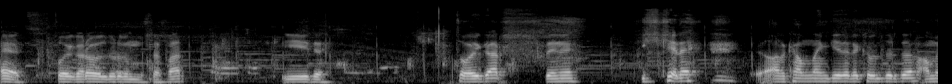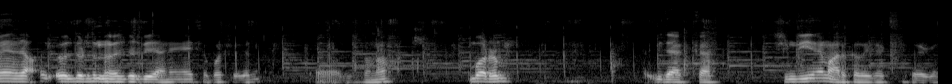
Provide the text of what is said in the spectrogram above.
Evet Toygar'ı öldürdüm bu sefer. İyiydi. Toygar beni iki kere arkamdan gelerek öldürdü ama yine de öldürdüm öldürdü yani neyse boş verelim. Ee, biz bunu. Umarım bir dakika. Şimdi yine mi arkalayacaksın Toygar?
